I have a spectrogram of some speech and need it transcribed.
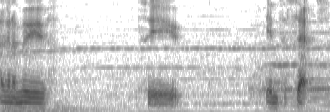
are going to move to intercept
